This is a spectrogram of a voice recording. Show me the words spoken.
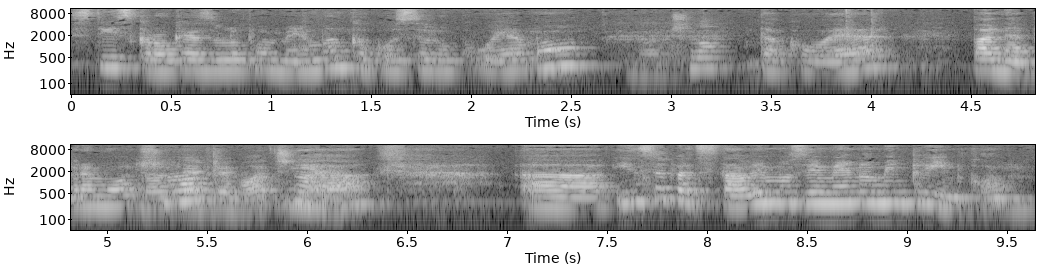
Stisk roke je zelo pomemben, kako se rokujemo. Močno. Tako je, pa ne premočno. No, ne premočno ja. Ja. Uh, in se predstavimo z imenom in primkom.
